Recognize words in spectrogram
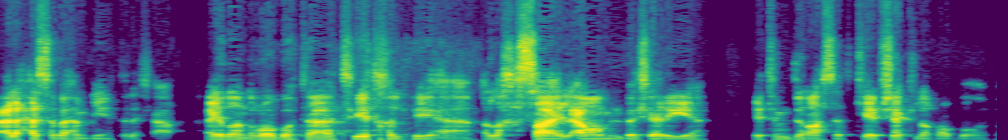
على حسب أهمية الأشعار. أيضا الروبوتات يدخل فيها الأخصائي العوامل البشرية. يتم دراسة كيف شكل الروبوت،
